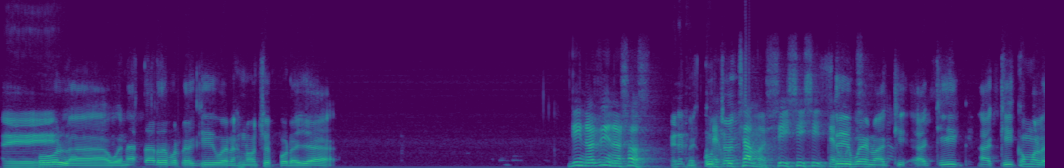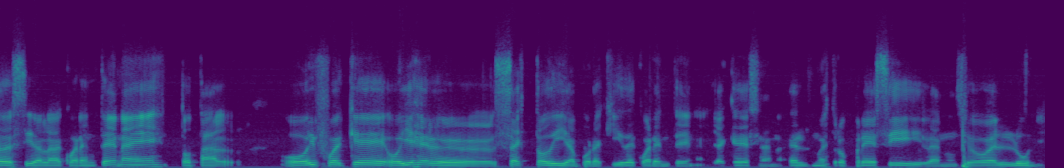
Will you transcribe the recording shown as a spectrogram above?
Eh, Hola, buenas tardes por aquí, buenas noches por allá. Dinos, dinos, Oz. espera, ¿Me Te escuchamos, sí, sí, sí. Te Sí, escucho. bueno, aquí, aquí, aquí, como le decía, la cuarentena es total. Hoy fue que, hoy es el sexto día por aquí de cuarentena, ya que el, nuestro presi la anunció el lunes.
